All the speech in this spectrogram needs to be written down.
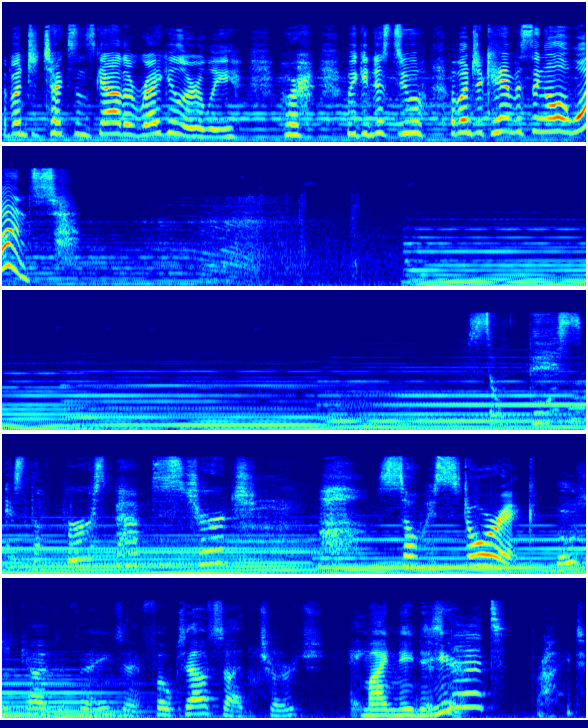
a bunch of Texans gather regularly, where we can just do a bunch of canvassing all at once. So this is the First Baptist Church? so historic. Those are the kinds of things that folks outside the church might need to Isn't hear. that? Right.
